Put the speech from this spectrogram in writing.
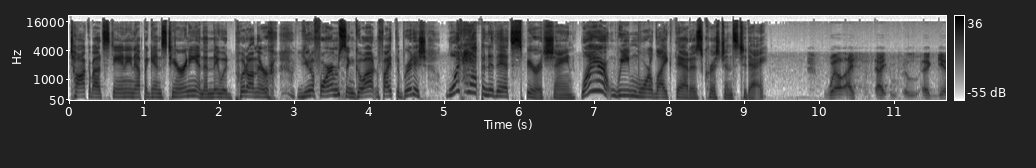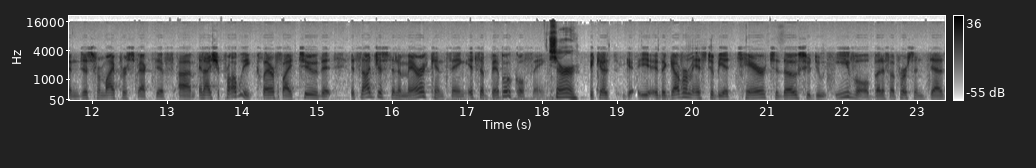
talk about standing up against tyranny, and then they would put on their uniforms and go out and fight the British. What happened to that spirit, Shane? Why aren't we more like that as Christians today? Well, I, I again, just from my perspective, um, and I should probably clarify too that it's not just an American thing; it's a biblical thing. Sure. Because g- the government is to be a terror to those who do evil, but if a person does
